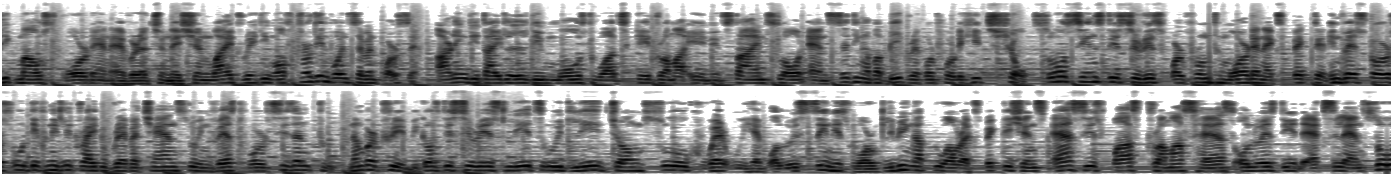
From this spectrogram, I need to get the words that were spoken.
Big Mouse scored an average nationwide rating of 13.7%, earning the title the most watched K-drama in its time slot and setting up a big record for the hit show. So since this series performed more than expected, investors would definitely try to grab a chance to invest for season 2. Number 3. Because this series leads with Lee Jong-suk where we have always seen his work living up to our expectations as his past dramas has always did excellent so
